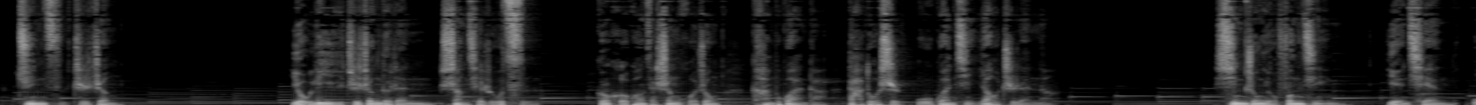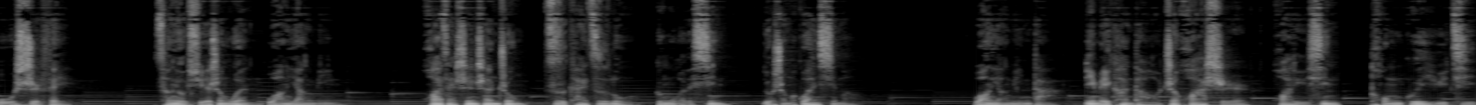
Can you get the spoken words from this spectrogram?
“君子之争”。有利益之争的人尚且如此，更何况在生活中看不惯的？大多是无关紧要之人呢。心中有风景，眼前无是非。曾有学生问王阳明：“花在深山中自开自落，跟我的心有什么关系吗？”王阳明答：“你没看到这花时，花与心同归于寂。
